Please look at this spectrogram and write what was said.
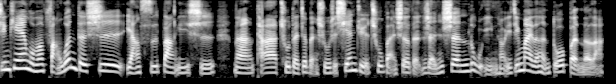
今天我们访问的是杨思棒医师，那他出的这本书是先觉出版社的《人生录影》哈，已经卖了很多本了啦。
